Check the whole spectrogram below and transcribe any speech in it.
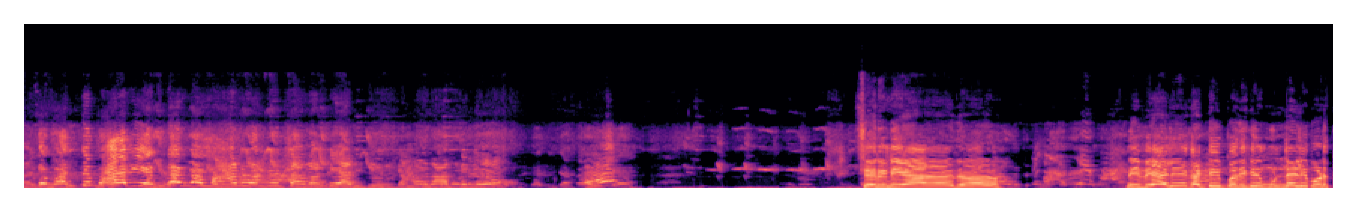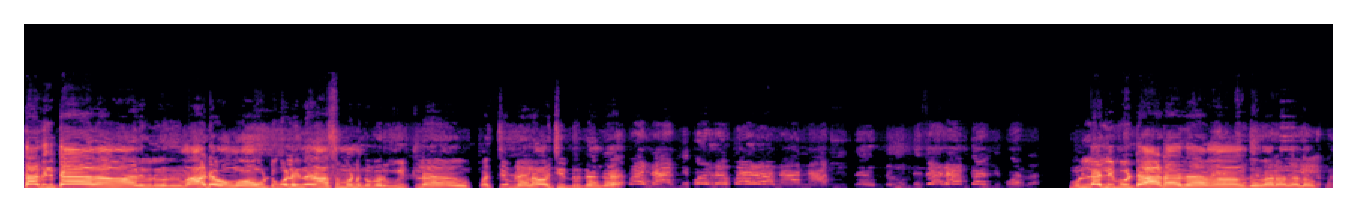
இங்க வந்து பாரு மாடு வந்து சவண்டி ராத்திரி? சரி நீ இது நீ வேலையை கட்டி இப்போதைக்கு முன்னெளி கொடுத்தா அதுக்கிட்ட அது ஒரு மாடு உங்க உன் வீட்டுக்குள்ளே தான் நாசம் பண்ணுங்க பாரு. வீட்டில் பச்சை பிள்ளைலாம் வச்சுட்டு இருக்காங்க. முள்ளள்ளி போட்டு அடாத வந்து வராத அளவுக்கு.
